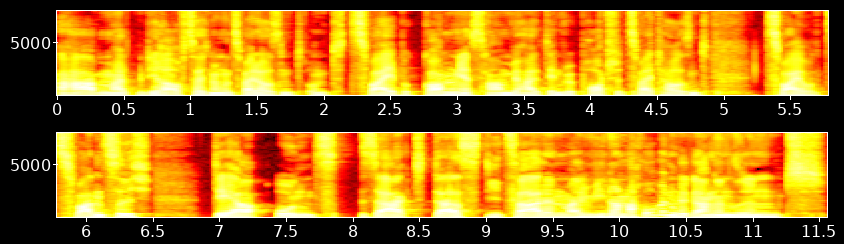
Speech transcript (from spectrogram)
haben halt mit ihrer Aufzeichnung in 2002 begonnen. Jetzt haben wir halt den Report für 2022, der uns sagt, dass die Zahlen mal wieder nach oben gegangen sind.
